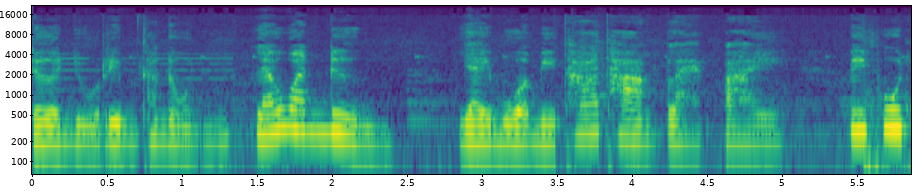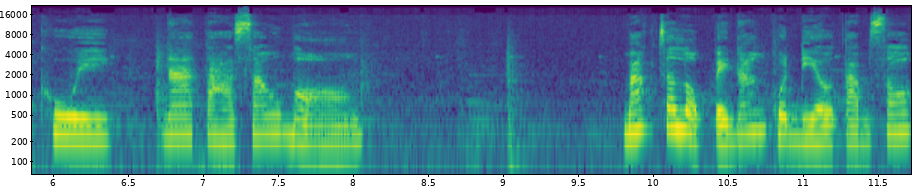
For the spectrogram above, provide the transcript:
เดินอยู่ริมถนน แล้ววันหนึ่ง ยายบัวมีท่าทางแปลกไป ไม่พูดคุย หน้าตาเศร้าหมอง มักจะหลบไปนั่งคนเดียวตามซอก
